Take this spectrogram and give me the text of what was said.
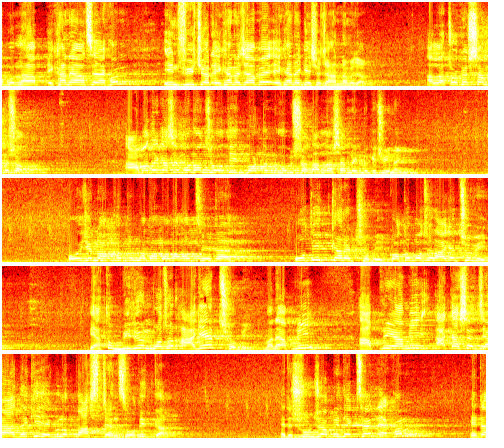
আবুল আহাব এখানে আছে এখন ইন ফিউচার এখানে যাবে, এখানে গিয়ে সে জাহান নামে যাবে। আল্লাহ চোখের সামনে সব। আমাদের কাছে মনে হচ্ছে অতীত, বর্তমান, ভবিষ্যৎ, আল্লাহর সামনে এগুলো কিছুই নাই। ওই যে নক্ষত্রের কথা বলা হচ্ছে, এটা অতীতকালের ছবি। কত বছর আগের ছবি? এত বিলিয়ন বছর আগের ছবি। মানে আপনি আপনি, আমি আকাশে যা দেখি, এগুলো পাস্ট টেন্স অতীতকাল। এটা সূর্য আপনি দেখছেন, এখন এটা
